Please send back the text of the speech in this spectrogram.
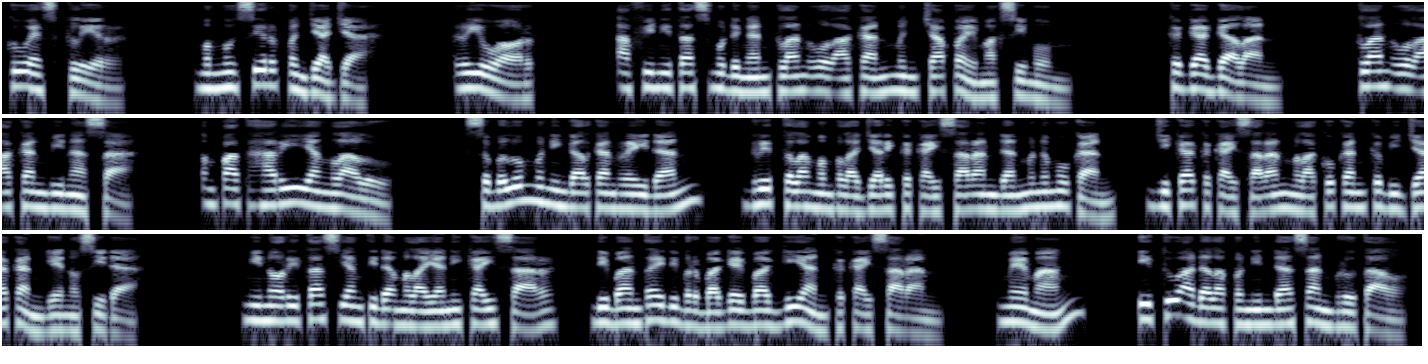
Quest clear. Mengusir penjajah. Reward. Afinitasmu dengan klan Ul akan mencapai maksimum. Kegagalan. Klan Ul akan binasa. Empat hari yang lalu, Sebelum meninggalkan Raidan, Grid telah mempelajari kekaisaran dan menemukan, jika kekaisaran melakukan kebijakan genosida. Minoritas yang tidak melayani kaisar, dibantai di berbagai bagian kekaisaran. Memang, itu adalah penindasan brutal.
